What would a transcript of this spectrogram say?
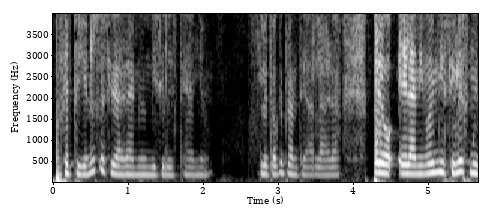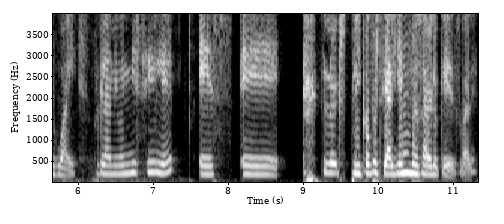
Por cierto, yo no sé si voy a hacer amigo invisible este año. Lo tengo que plantear, la verdad. Pero el amigo invisible es muy guay. Porque el amigo invisible es. Eh, lo explico por si alguien no sabe lo que es, ¿vale?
